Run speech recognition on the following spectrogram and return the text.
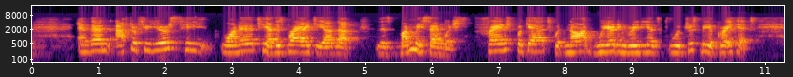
and then after a few years, he wanted, he had this bright idea that this banh mi sandwich, French baguette with not weird ingredients, would just be a great hit.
